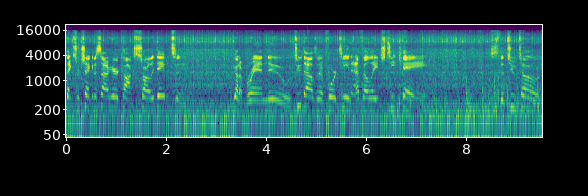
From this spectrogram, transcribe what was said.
Thanks for checking us out here at Cox's Harley Davidson. We've got a brand new 2014 FLH TK. This is the two-tone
